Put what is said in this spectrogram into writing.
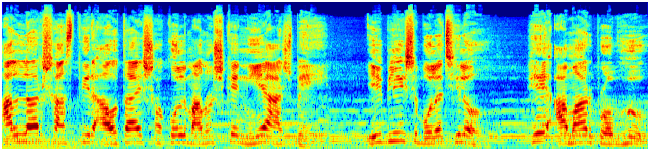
আল্লাহর শাস্তির আওতায় সকল মানুষকে নিয়ে আসবে। ইবলিশ বলেছিল, হে আমার প্রভু,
